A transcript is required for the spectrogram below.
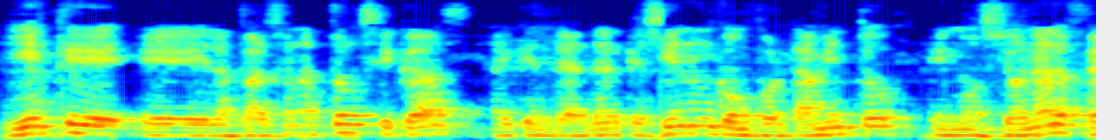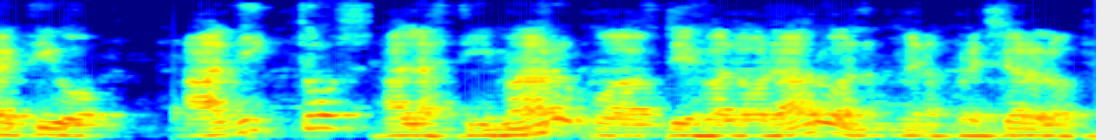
Y es que eh, las personas tóxicas hay que entender que tienen un comportamiento emocional afectivo adictos a lastimar o a desvalorar o a menospreciar al otro.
